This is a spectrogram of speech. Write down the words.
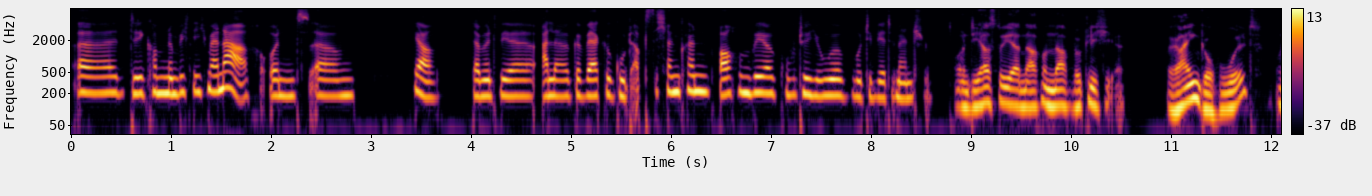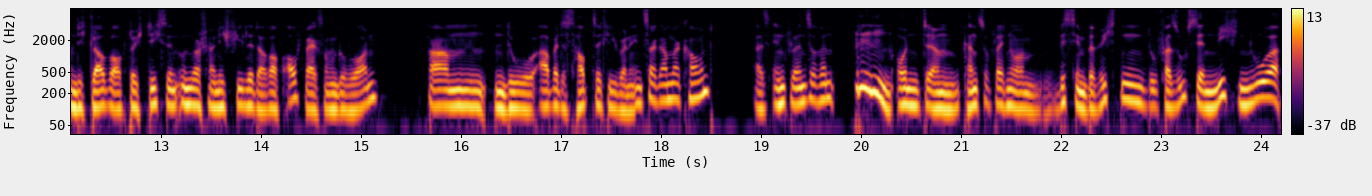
Äh, die kommen nämlich nicht mehr nach. Und ähm, ja, damit wir alle Gewerke gut absichern können, brauchen wir gute, junge, motivierte Menschen. Und die hast du ja nach und nach wirklich reingeholt und ich glaube auch durch dich sind unwahrscheinlich viele darauf aufmerksam geworden. Ähm, du arbeitest hauptsächlich über einen Instagram-Account als Influencerin und ähm, kannst du vielleicht noch ein bisschen berichten? Du versuchst ja nicht nur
